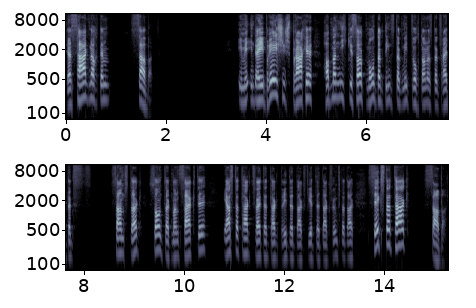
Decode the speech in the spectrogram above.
Der Tag nach dem Sabbat. In der hebräischen Sprache hat man nicht gesagt Montag, Dienstag, Mittwoch, Donnerstag, Freitag, Samstag, Sonntag. Man sagte erster Tag, zweiter Tag, dritter Tag, vierter Tag, fünfter Tag, sechster Tag, Sabbat.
